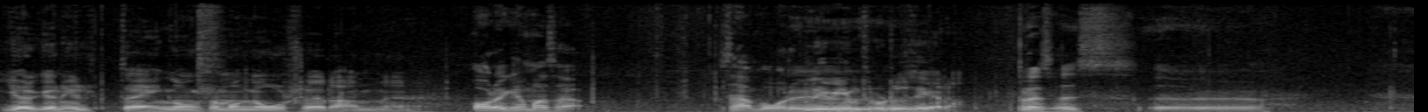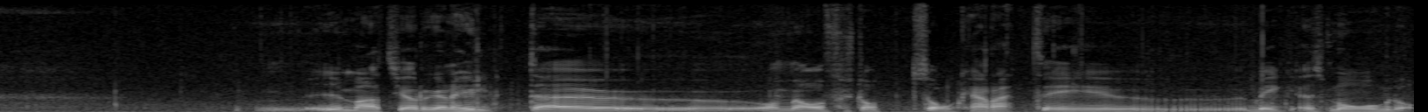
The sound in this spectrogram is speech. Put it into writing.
Jörgen Hylte en gång för många år sedan eh, Ja, det kan man säga. Sen var det ju... blev introducerad. Precis. I och med att Jörgen Hylte, eh, om jag har förstått saken rätt, är ju Bigges måg då.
